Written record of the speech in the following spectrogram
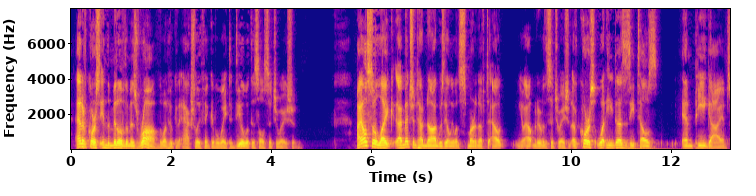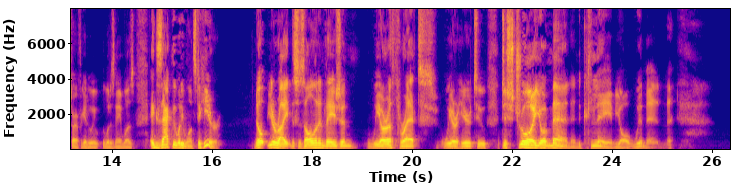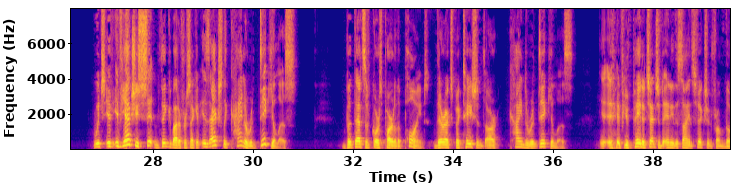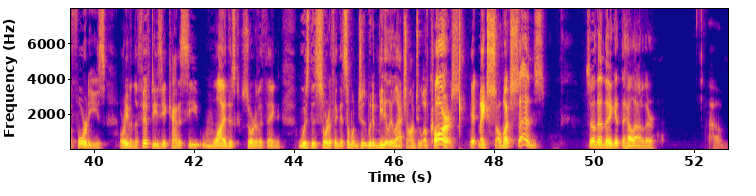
And of course, in the middle of them is Rom, the one who can actually think of a way to deal with this whole situation. I also like, I mentioned how Nog was the only one smart enough to out you know outmaneuver the situation. Of course, what he does is he tells MP guy, I'm sorry, I forget who he, what his name was, exactly what he wants to hear. Nope, you're right. This is all an invasion. We are a threat. We are here to destroy your men and claim your women. Which, if, if you actually sit and think about it for a second, is actually kind of ridiculous. But that's, of course, part of the point. Their expectations are kind of ridiculous if you've paid attention to any of the science fiction from the 40s or even the 50s, you kind of see why this sort of a thing was the sort of thing that someone would immediately latch onto. Of course! It makes so much sense! So then they get the hell out of there. Um,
